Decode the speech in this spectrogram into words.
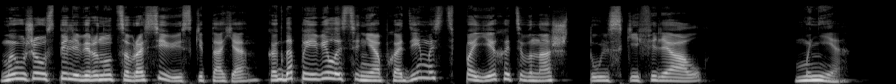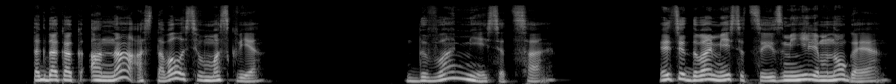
Мы уже успели вернуться в Россию из Китая, когда появилась необходимость поехать в наш тульский филиал. Мне. Тогда как она оставалась в Москве. Два месяца. Эти два месяца изменили многое.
